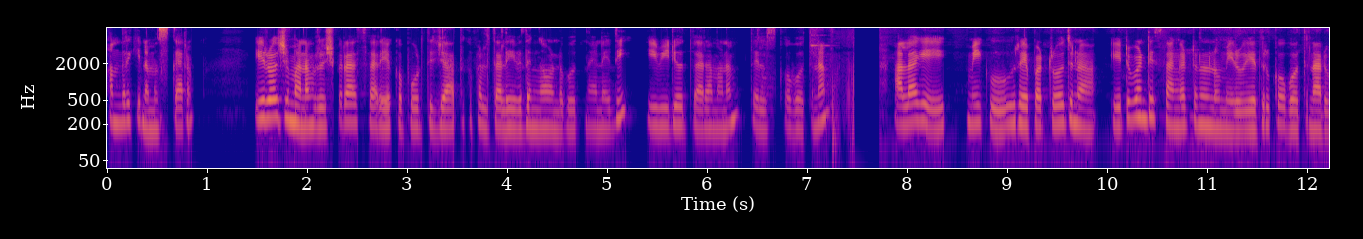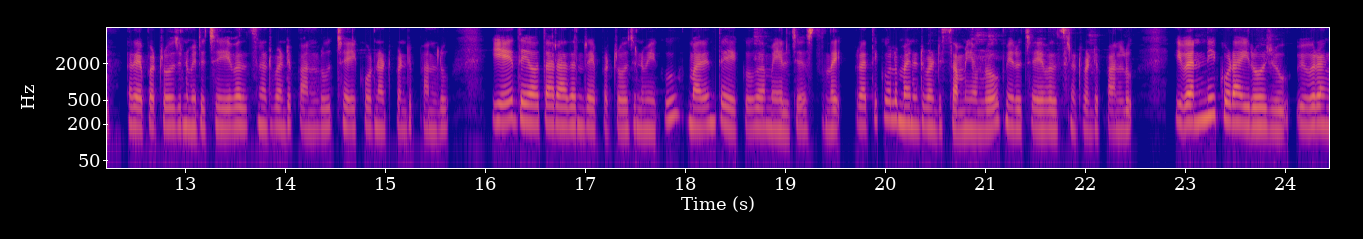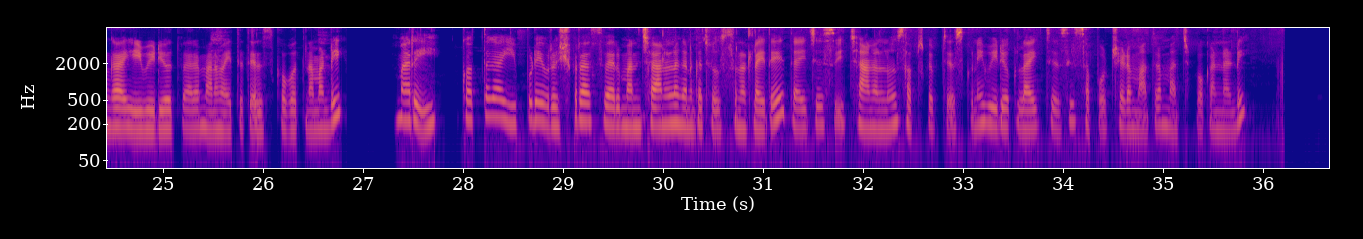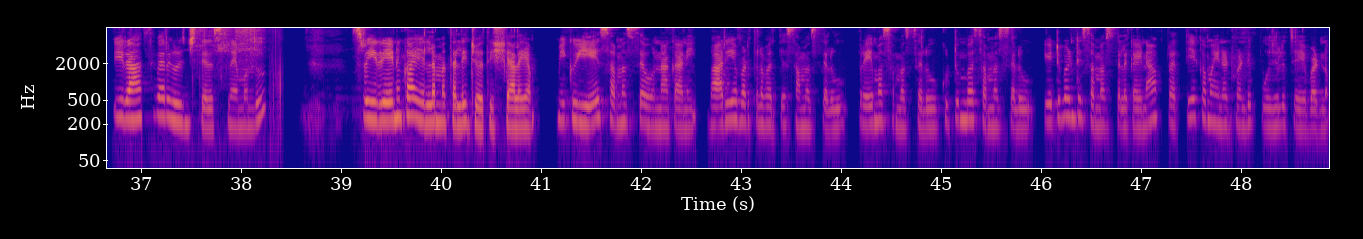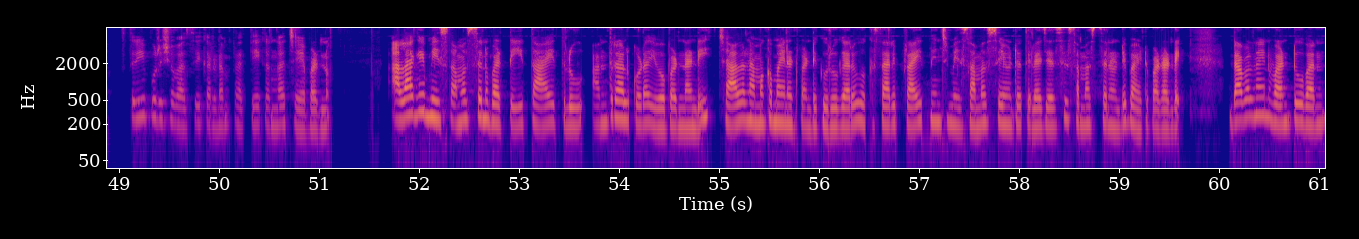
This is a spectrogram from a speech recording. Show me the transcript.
అందరికీ నమస్కారం. ఈరోజు మనం వృషభరాశి వారి యొక్క పూర్తి జాతక ఫలితాలు ఏ విధంగా ఉండబోతున్నాయి అనేది ఈ వీడియో ద్వారా మనం తెలుసుకోబోతున్నాం. అలాగే మీకు రేపటి రోజున ఎటువంటి సంఘటనలను మీరు ఎదుర్కోబోతున్నారు? రేపటి రోజున మీరు చేయవలసినటువంటి పనులు చేయకూడనటువంటి పనులు ఏ దేవతారాధన రేపటి రోజున మీకు మరింత ఎక్కువగా మేలు చేస్తుంది? ప్రతికూలమైనటువంటి సమయంలో మీరు చేయవలసినటువంటి పనులు ఇవన్నీ కూడా ఈరోజు వివరంగా ఈ వీడియో ద్వారా మనం అయితే తెలుసుకోబోతున్నామండి. మరి కొత్తగా ఇప్పుడే వృషభరాశి వారు మన ఛానల్ కనుక చూస్తున్నట్లయితే దయచేసి ఛానల్ను సబ్స్క్రైబ్ చేసుకుని వీడియోకి లైక్ చేసి సపోర్ట్ చేయడం మాత్రం మర్చిపోకండి ఈ రాశి వారి గురించి తెలుసుకునే ముందు శ్రీ రేణుకా ఎల్లమ్మ తల్లి జ్యోతిష్యాలయం. మీకు ఏ సమస్య ఉన్నా కానీ భార్యాభర్తల మధ్య సమస్యలు ప్రేమ సమస్యలు కుటుంబ సమస్యలు ఎటువంటి సమస్యలకైనా ప్రత్యేకమైనటువంటి పూజలు చేయబడను. స్త్రీ పురుష వశీకరణం ప్రత్యేకంగా చేయబడను. అలాగే మీ సమస్యను బట్టి తాయెత్తులు అంతరాలు కూడా ఇవ్వబడినండి. చాలా నమ్మకమైనటువంటి గురుగారు ఒకసారి ప్రయత్నించి మీ సమస్య ఏమిటో తెలియజేసి సమస్య నుండి బయటపడండి. Double nine one two one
